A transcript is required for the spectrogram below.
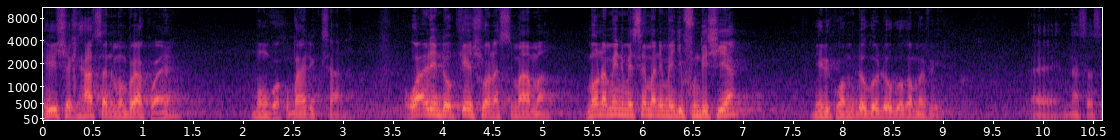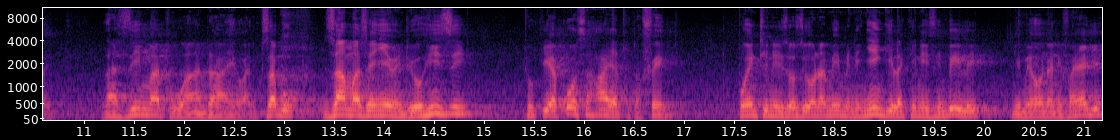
Hii Sheikh Hassan, mambo yako eh? Mungu akubariki sana. Wale ndio kesho wanasimama. Umeona, mimi nimesema nimejifundishia, nilikuwa mdogo dogo kama vile eh, na sasa lazima tuwaandae wale, kwa sababu zama zenyewe ndio hizi. Tukiyakosa haya tutafeli. Pointi nilizoziona mimi ni nyingi, lakini hizi mbili nimeona nifanyaje,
